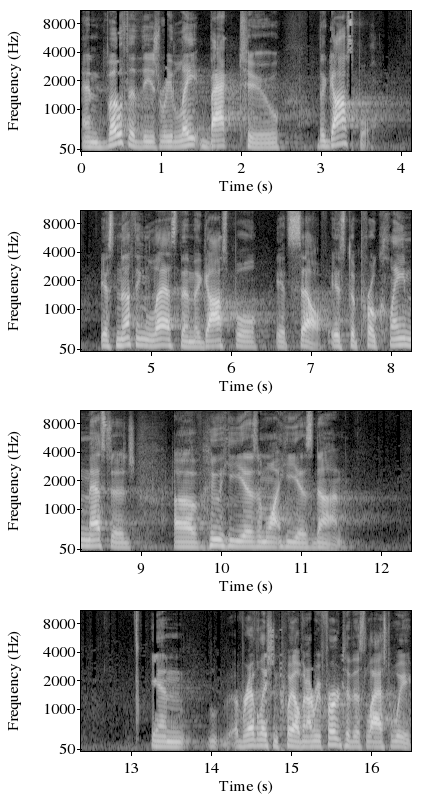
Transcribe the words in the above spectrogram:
And both of these relate back to the gospel. It's nothing less than the gospel itself, it's the proclaimed message of who he is and what he has done. In Revelation 12, and I referred to this last week.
